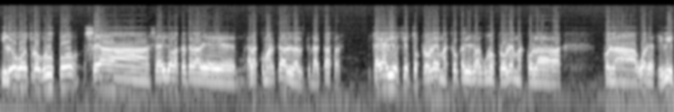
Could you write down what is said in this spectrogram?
y luego otro grupo se ha, se ha ido a la carretera de, a la comarcal de Alcázar. Que haya habido ciertos problemas, creo que ha habido algunos problemas con la, con la Guardia Civil.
